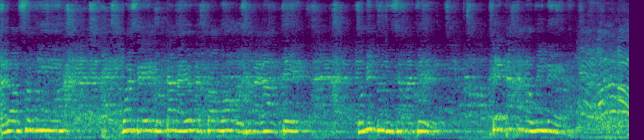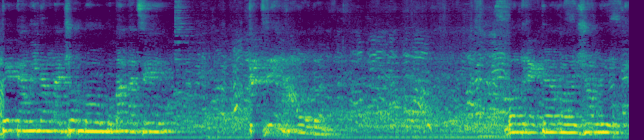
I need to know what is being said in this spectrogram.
Alors, Somi, moi, c'est le cas d'ailleurs, mais pas moi, aux Amalante. mapema beta kaka winer beta winer na chombo kobanga te quatrième round Jean-Louis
